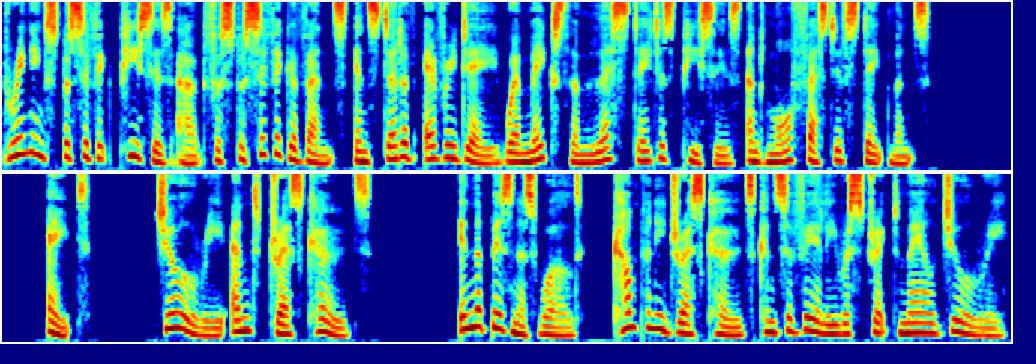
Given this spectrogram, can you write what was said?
Bringing specific pieces out for specific events instead of every day wear makes them less status pieces and more festive statements. 8. Jewelry and dress codes. In the business world, company dress codes can severely restrict male jewelry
